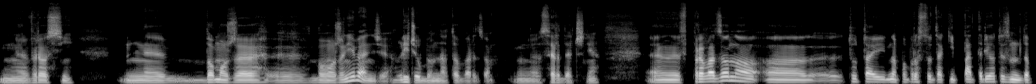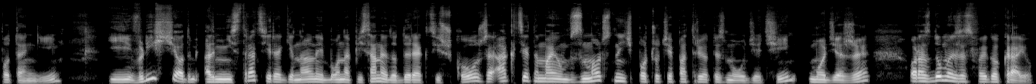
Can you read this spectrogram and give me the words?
mm, w Rosji bo może, bo może nie będzie. Liczyłbym na to bardzo mm, serdecznie. Wprowadzono tutaj no po prostu taki patriotyzm do potęgi i w liście od administracji regionalnej było napisane do dyrekcji szkół, że akcje te mają wzmocnić poczucie patriotyzmu u dzieci, młodzieży oraz dumy ze swojego kraju.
